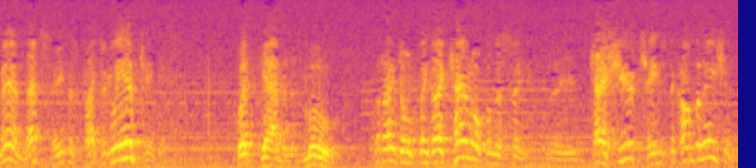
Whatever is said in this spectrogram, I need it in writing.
Men, that safe is practically empty. Quit gabbing and move. But I don't think I can open the safe. The cashier changed the combination.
